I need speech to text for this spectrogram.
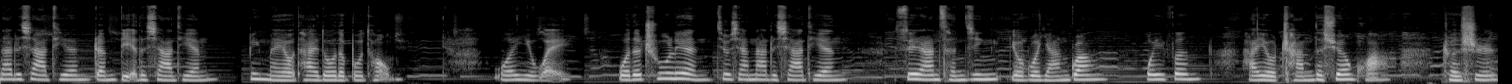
那个夏天跟别的夏天并没有太多的不同。我以为我的初恋就像那个夏天，虽然曾经有过阳光、微风，还有蝉的喧哗，可是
